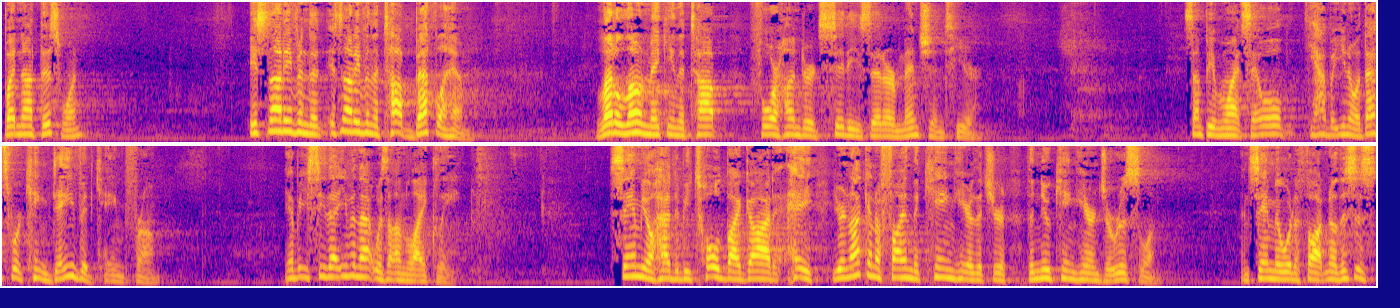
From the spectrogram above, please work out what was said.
but not this one. It's not even the, it's not even the top Bethlehem, let alone making the top 400 cities that are mentioned here. Some people might say, well, yeah, but you know, what? that's where King David came from. Yeah, but you see that even that was unlikely. Samuel had to be told by God, hey, you're not going to find the king here, that you're the new king here in Jerusalem. And Samuel would have thought, no, this is,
